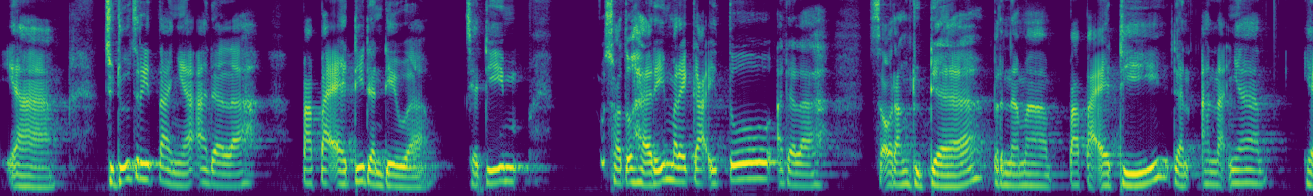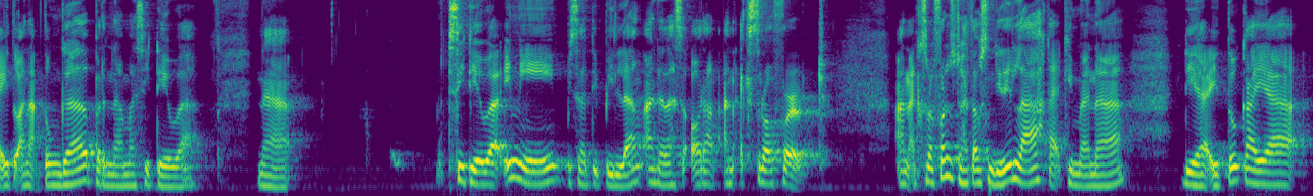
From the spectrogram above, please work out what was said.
Ya, judul ceritanya adalah Papa Edi dan Dewa. Jadi suatu hari mereka itu adalah seorang duda bernama Papa Edi dan anaknya yaitu anak tunggal bernama si Dewa. Nah, si Dewa ini bisa dibilang adalah seorang anak extrovert. Anak extrovert sudah tahu sendirilah kayak gimana. Dia itu kayak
